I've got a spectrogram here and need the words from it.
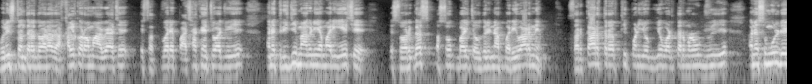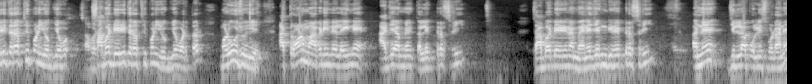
પોલીસ તંત્ર દ્વારા દાખલ કરવામાં આવ્યા છે એ સત્વરે પાછા ખેંચવા જોઈએ. અને ત્રીજી માગણી અમારી એ છે કે સ્વર્ગસ્થ અશોકભાઈ ચૌધરીના પરિવારને સરકાર તરફથી પણ યોગ્ય વળતર મળવું જોઈએ અને સુમૂલ ડેરી તરફથી પણ યોગ્ય સાબર ડેરી તરફથી પણ યોગ્ય વળતર મળવું જોઈએ. આ ત્રણ માગણીને લઈને આજે અમે કલેક્ટર શ્રી સાબર ડેરીના મેનેજિંગ ડિરેક્ટર શ્રી અને જિલ્લા પોલીસ વડાને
